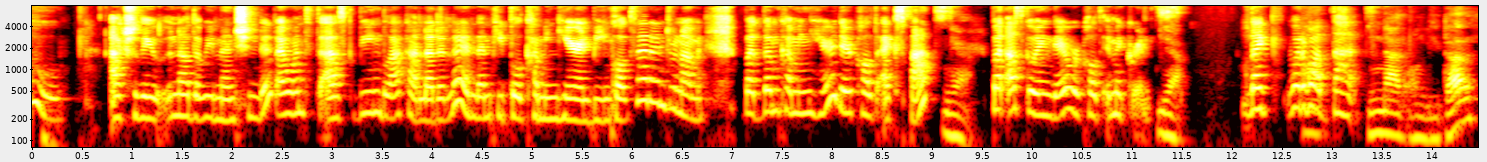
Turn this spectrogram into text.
Ooh. Actually, now that we mentioned it, I wanted to ask being black aladala and then people coming here and being called Faranj Unamin. But them coming here, they're called expats. Yeah. But us going there, we're called immigrants. Yeah. Like, what Uh, about that? Not only that,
